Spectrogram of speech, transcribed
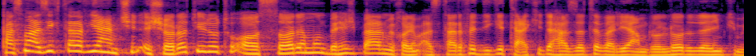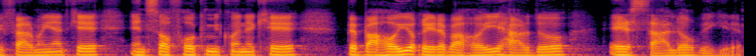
پس ما از یک طرف یه همچین اشاراتی رو تو آثارمون بهش برمیخوریم. از طرف دیگه تاکید حضرت ولی امرالله رو داریم که میفرمایند که انصاف حکم می‌کنه که به بهایی و غیر بهایی هر دو ارث تعلق بگیره.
